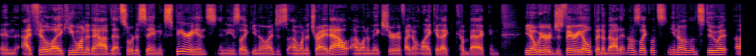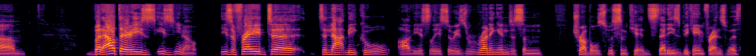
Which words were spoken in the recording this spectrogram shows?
and i feel like he wanted to have that sort of same experience and he's like you know i just i want to try it out. I want to make sure if i don't like it i can come back and you know we were just very open about it and i was like let's you know let's do it. Um but out there he's he's you know he's afraid to to not be cool obviously so he's running into some troubles with some kids that he's became friends with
